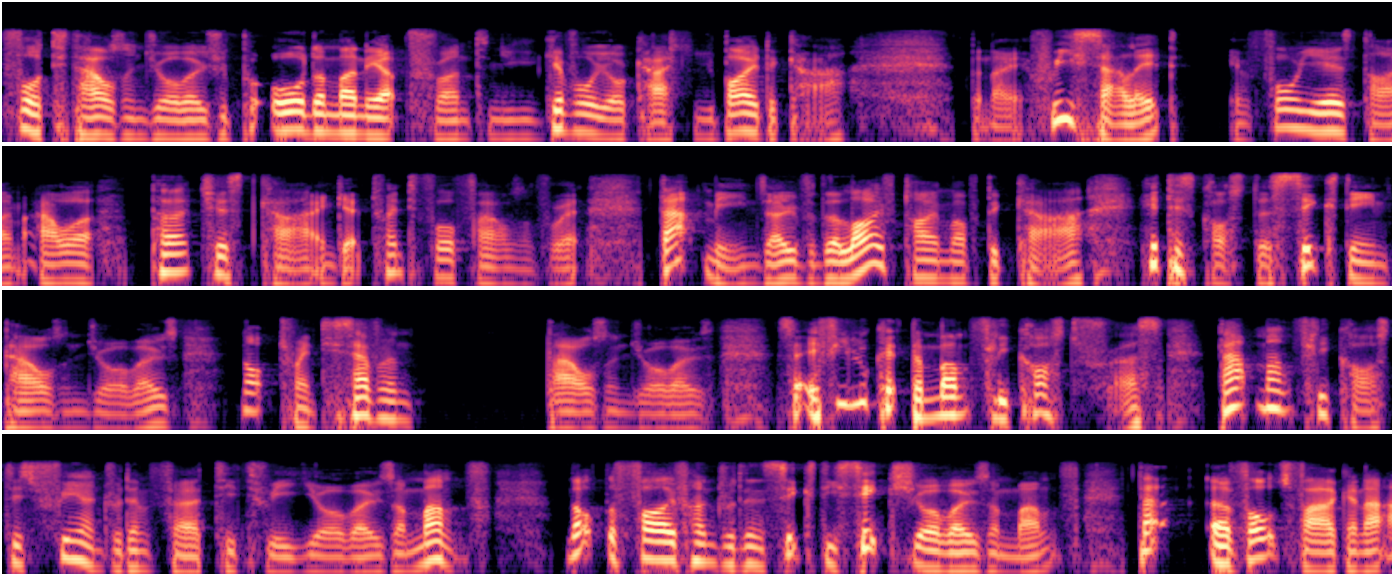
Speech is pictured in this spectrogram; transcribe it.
40,000 euros, you put all the money up front and you give all your cash and you buy the car. But no, if we sell it, in four years' time our purchased car and get 24,000 for it. That means over the lifetime of the car, it has cost us 16,000 euros, not 27,000 euros. So if you look at the monthly cost for us, that monthly cost is 333 euros a month, not the 566 euros a month that uh, Volkswagen are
